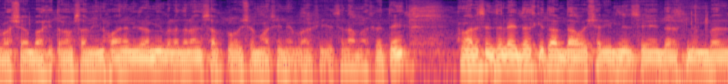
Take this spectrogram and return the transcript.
بادشاہ باقی تمام سامعین خوان گرامی برادران سب کو شماسن بارفی سلامت کرتے ہیں ہمارے سلسلے دس کتاب دعوت شریف میں سے درس نمبر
